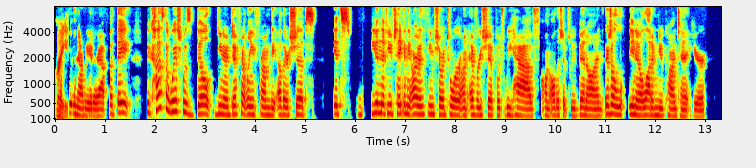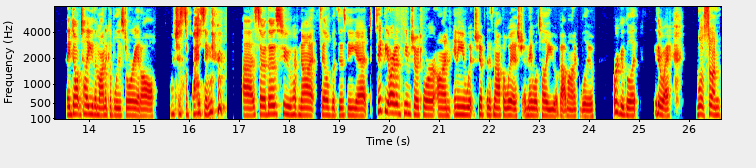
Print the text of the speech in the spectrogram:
great. through the Navigator app. But they, because the Wish was built, you know, differently from the other ships, it's even if you've taken the Art of the Theme Show tour on every ship, which we have on all the ships we've been on, there's a you know a lot of new content here. They don't tell you the Monica Blue story at all, which is surprising. uh, so those who have not sailed with Disney yet, take the Art of the Theme Show tour on any ship that is not the Wish, and they will tell you about Monica Blue, or Google it. Either way. Well, so I'm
